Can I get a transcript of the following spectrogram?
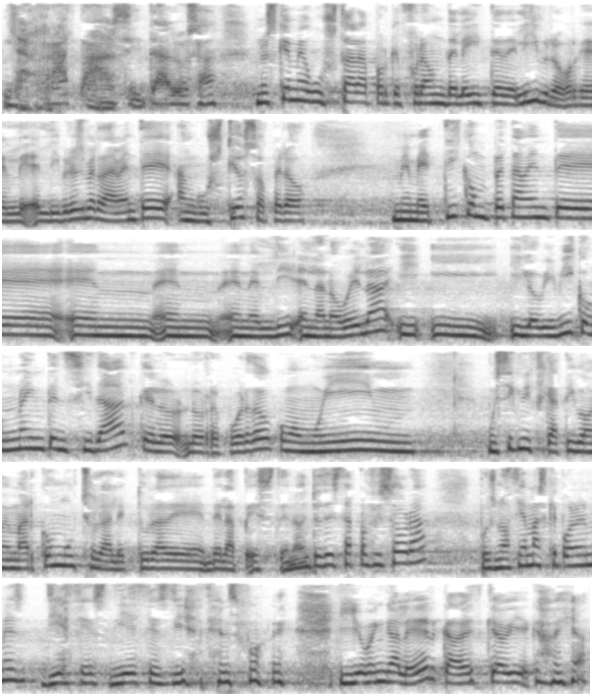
y las ratas y tal. O sea, no es que me gustara porque fuera un deleite de libro, porque el libro es verdaderamente angustioso, pero me metí completamente en, en, el, en la novela y, y, lo viví con una intensidad que lo, recuerdo como muy, muy significativo. Me marcó mucho la lectura de, La peste. ¿no? Entonces esta profesora pues no hacía más que ponerme dieces, dieces, dieces. y yo venga a leer cada vez que había, que había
